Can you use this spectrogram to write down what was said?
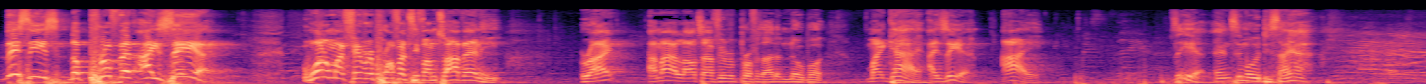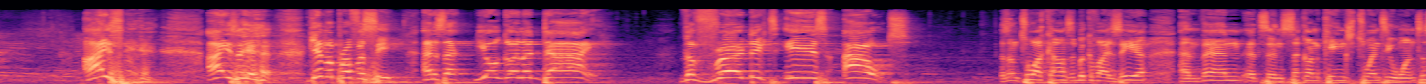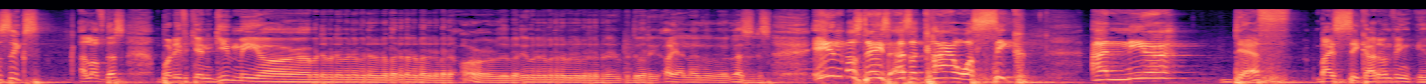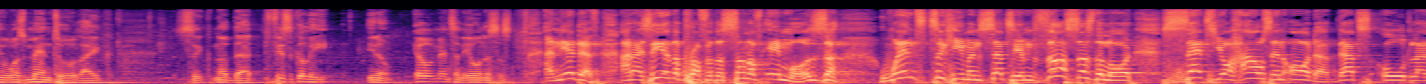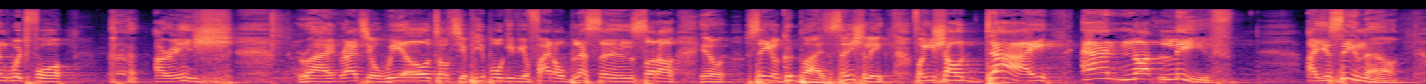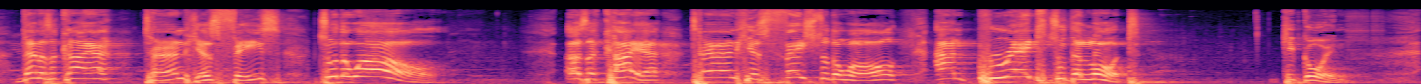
This is the prophet Isaiah. One of my favorite prophets, if I'm to have any, right? Am I allowed to have favorite prophets? I don't know, but my guy, Isaiah, I, Isaiah, and Timo desire. Isaiah, Isaiah gave a prophecy and said, You're gonna die. The verdict is out. It's in two accounts, the book of Isaiah, and then it's in Second Kings 21 to 6. I love this. But if you can give me, uh, oh yeah, let's do this. In those days, Hezekiah was sick and near death. By sick, I don't think it was meant to like sick, not that physically, you know ailments and illnesses, and near death. And Isaiah the prophet, the son of Amos, went to him and said to him, Thus says the Lord, set your house in order. That's old language for arrange. Right, write your will, talk to your people, give your final blessings, sort out, you know, say your goodbyes. Essentially, for you shall die and not live. Are you seeing now? Then Hezekiah turned his face to the wall Hezekiah turned his face to the wall and prayed to the Lord. Keep going.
